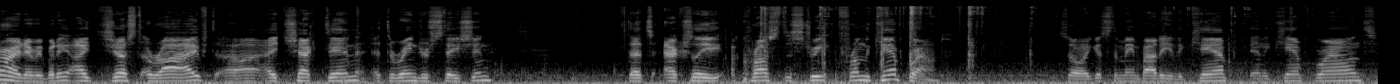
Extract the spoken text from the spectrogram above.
All right, everybody. I just arrived. Uh, I checked in at the ranger station. That's actually across the street from the campground. So I guess the main body of the camp and the campground,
